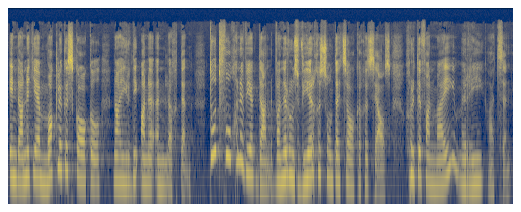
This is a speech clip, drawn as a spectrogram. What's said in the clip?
en dan het jy 'n maklike skakel na hierdie ander inligting. Tot volgende week dan wanneer ons weer gesondheidsake gesels. Groete van my, Marie Hudson.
